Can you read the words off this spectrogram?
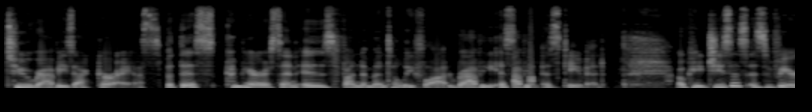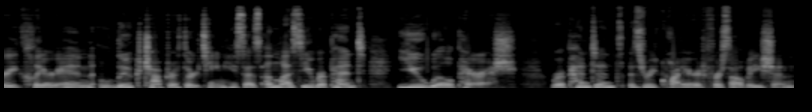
to Ravi Zacharias. But this comparison is fundamentally flawed. Ravi is as David. Okay, Jesus is very clear in Luke chapter 13. He says, Unless you repent, you will perish. Repentance is required for salvation.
